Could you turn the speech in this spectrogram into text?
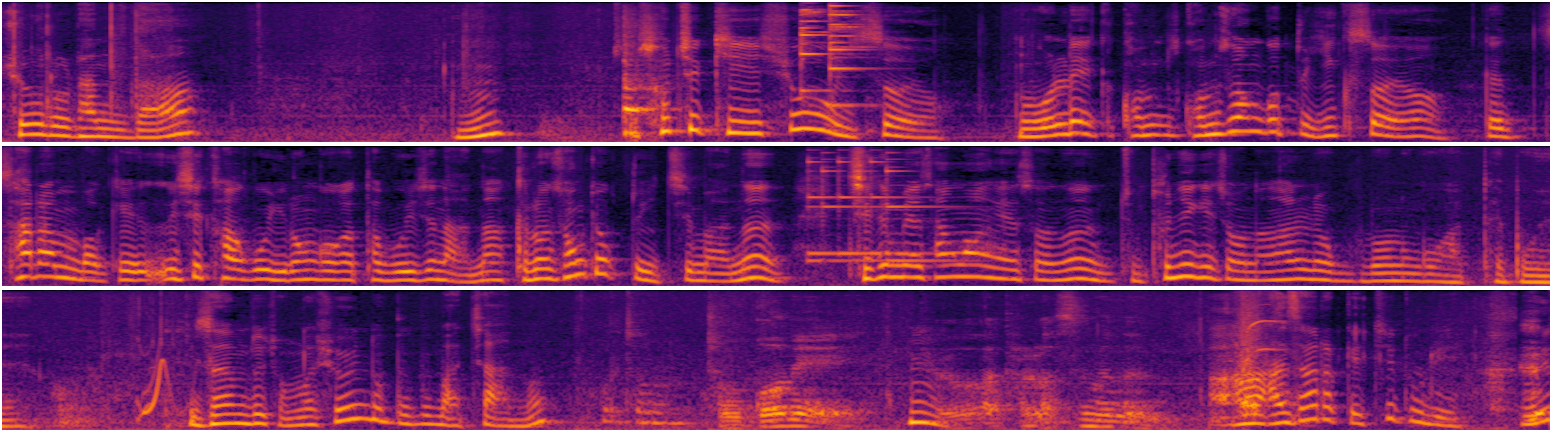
쇼를 한다. 응? 솔직히 쇼 있어요. 원래 그 검, 검소한 것도 있어요. 그러니까 사람 막 이렇게 의식하고 이런 것 같아 보이진 않아. 그런 성격도 있지만은 지금의 상황에서는 좀 분위기 전환하려고 그러는 것 같아 보여요. 이 사람도 정말 쇼인도 부부 맞지 않아? 그렇죠. 정권의 응. 결과가 달랐으면은 아, 안 살았겠지, 둘이. 왜,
